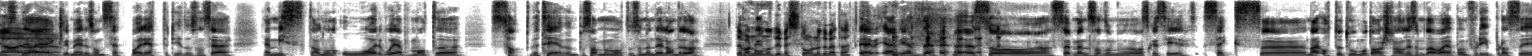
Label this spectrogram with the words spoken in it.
Ja, så det har jeg egentlig mer sånn sett bare i ettertid. og sånn, Så jeg, jeg mista noen år hvor jeg på en måte satt ved TV-en på samme måte som en del andre. da. Det var noen av de beste årene, du vet det. Jeg, jeg vet det, Eh, så, så, men sånn som hva skal jeg si, seks, eh, nei 8-2 mot Arsenal, liksom, da var jeg på en flyplass i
